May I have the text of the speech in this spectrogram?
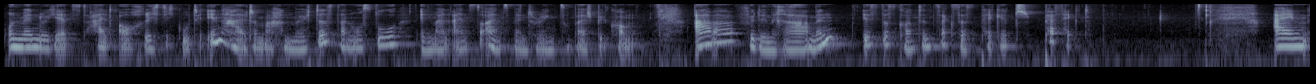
Und wenn du jetzt halt auch richtig gute Inhalte machen möchtest, dann musst du in mein 1 zu 1 Mentoring zum Beispiel kommen. Aber für den Rahmen ist das Content Success Package perfekt. Ein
